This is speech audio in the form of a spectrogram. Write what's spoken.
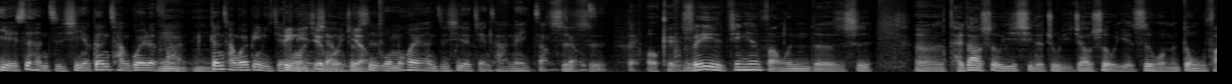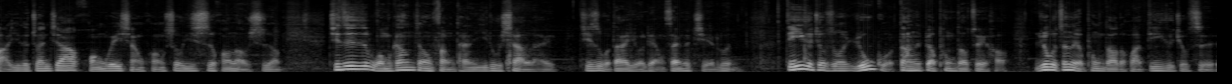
也是很仔细，跟常规的法，嗯嗯、跟常规病理结果很像，就是我们会很仔细的检查内脏。是是，对，OK。所以今天访问的是，呃，台大兽医系的助理教授，也是我们动物法医的专家黄威祥黄兽医师黄老师啊。其实我们刚刚这样访谈一路下来，其实我大概有两三个结论。第一个就是说，如果当然不要碰到最好，如果真的有碰到的话，第一个就是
